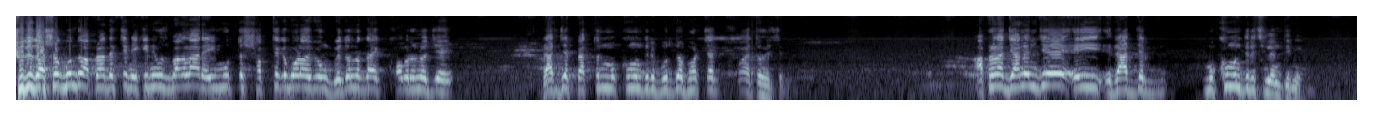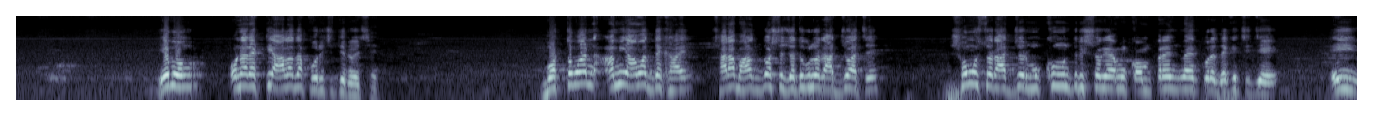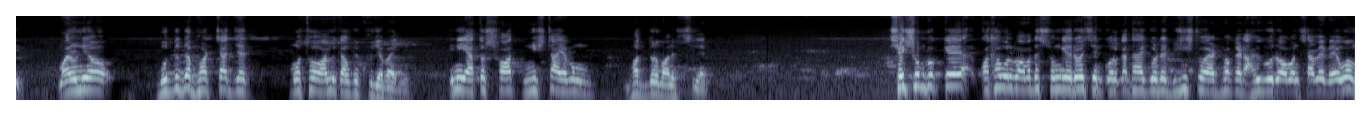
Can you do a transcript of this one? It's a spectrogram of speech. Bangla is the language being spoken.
শুধু দর্শক বন্ধু, আপনারা দেখছেন একে নিউজ বাংলার। এই মুহূর্তে সব থেকে বড় এবং বেদনাদায়ক খবর হলো যে, রাজ্যের প্রাক্তন মুখ্যমন্ত্রী বুদ্ধ ভট্টাচার্য প্রয়াত হয়েছেন। আপনারা জানেন যে, এই রাজ্যের মুখ্যমন্ত্রী ছিলেন তিনি। এবং ওনার একটি আলাদা পরিচিতি রয়েছে। বর্তমান আমি আমার দেখায়, সারা ভারতবর্ষে যতগুলো রাজ্য আছে, সমস্ত রাজ্যের মুখ্যমন্ত্রীর সঙ্গে আমি কম্পারিজন করে দেখেছি যে, এই মাননীয় বুদ্ধদেব ভট্টাচার্যের মতো আমি কাউকে খুঁজে পাইনি। ইনি এত সৎ, নিষ্ঠা এবং ভদ্র মানুষ ছিলেন। সেই সম্পর্কে কথা বলব আমাদের সঙ্গে রয়েছেন কলকাতা হাইকোর্টের বিশিষ্ট অ্যাডভোকেট হাবিবুর রহমান সাহেব এবং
